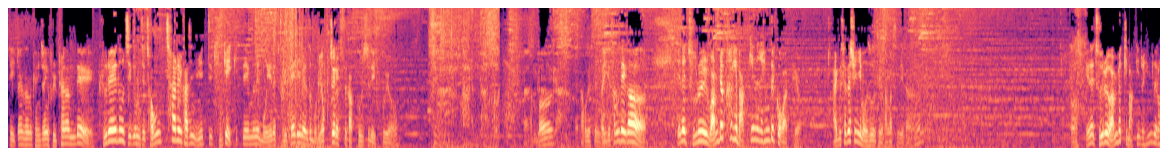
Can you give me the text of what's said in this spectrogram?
제 입장에서는 굉장히 불편한데 그래도 지금 이제 정찰을 가진 유닛이 두 개 있기 때문에 뭐 얘네 둘이 때리면서 뭐 역절엑스 갖고 올 수도 있고요. 한번 네, 가보겠습니다. 이게 상대가 얘네 둘을 완벽하게 막기는 좀 힘들 것 같아요. 아이고 세대슈님 어서오세요. 반갑습니다 어, 얘네 둘을 완벽히 막긴 좀 힘들어.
